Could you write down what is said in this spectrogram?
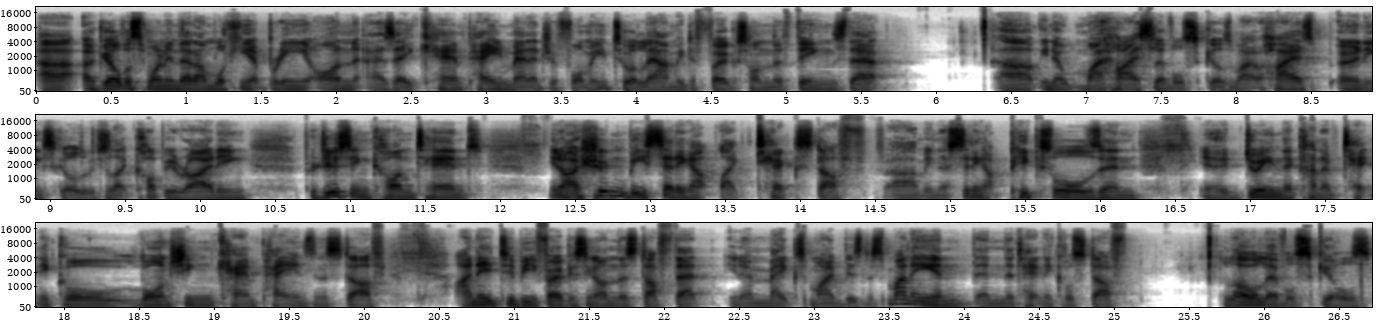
uh, a girl this morning that I'm looking at bringing on as a campaign manager for me to allow me to focus on the things that uh, you know, my highest level skills, my highest earning skills, which is like copywriting, producing content. You know, I shouldn't be setting up like tech stuff, um, you know, setting up pixels and, you know, doing the kind of technical launching campaigns and stuff. I need to be focusing on the stuff that, you know, makes my business money and, and the technical stuff, lower level skills.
